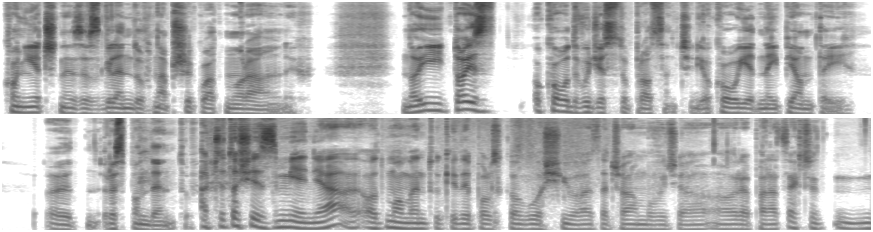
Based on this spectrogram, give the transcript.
konieczne ze względów na przykład moralnych. No i to jest około 20%, czyli około 1 piątej e, respondentów. A czy to się zmienia od momentu, kiedy Polska ogłosiła, zaczęła mówić o, o reparacjach? Czy, mm,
